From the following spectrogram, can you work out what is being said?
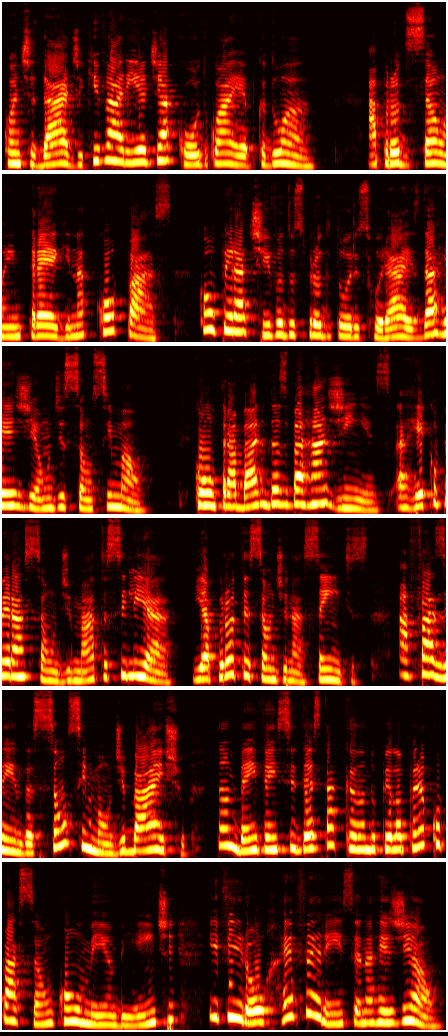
quantidade que varia de acordo com a época do ano. A produção é entregue na Copaz, Cooperativa dos Produtores Rurais da região de São Simão. Com o trabalho das barraginhas, a recuperação de mata ciliar e a proteção de nascentes, a Fazenda São Simão de Baixo também vem se destacando pela preocupação com o meio ambiente e virou referência na região.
